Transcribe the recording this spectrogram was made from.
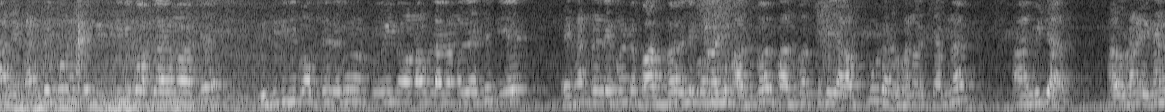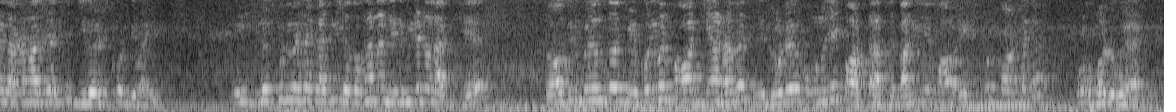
আর এখানে দেখুন হচ্ছে ডিসিডিবি বক্স লাগানো আছে। ডিসিডিবি বক্সে দেখুন টু ইন ওয়ান আউট লাগানো আছে, দিয়ে এখানটায় দেখুন একটা বাসবার যে কোনো আছে বাসবার বাসবার থেকে আউটপুট আর ওখানে হচ্ছে আপনার মিটার আর ওখানে, এখানে লাগানো আছে হচ্ছে জিরো এক্সপোর্ট ডিভাইস এই জিরো এক্সপোর্ট ডিভাইসের কাজ কি? যতক্ষণ না লাগছে, ততদিন পর্যন্ত যে পরিমাণ পাওয়ার জেনারেট হবে লোডের অনুযায়ী পাওয়ারটা আসবে। বাকি যে পাওয়ার এক্সপোর্ট পাওয়ারটাকে ও হোল্ড করে রাখবে।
